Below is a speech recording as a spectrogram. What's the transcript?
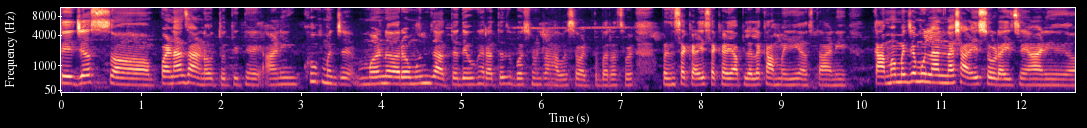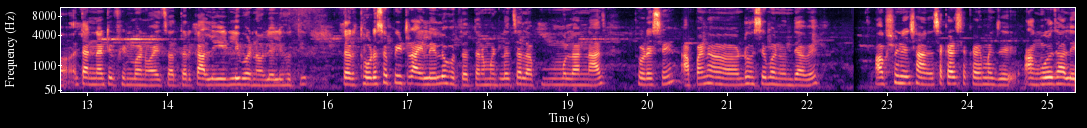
तेजस पणा जाणवतो तिथे आणि खूप म्हणजे मन रमून जातं देवघरातच बसून राहावं असं वाटतं बराच वेळ. पण सकाळी सकाळी आपल्याला कामंही असतं आणि कामं म्हणजे मुलांना शाळेत सोडायचे आणि त्यांना टिफिन बनवायचा. तर काल इडली बनवलेली होती. तर थोडंसं पीठ राहिलेलं होतं. तर म्हटलं चला मुलांना आज थोडेसे आपण डोसे बनवून द्यावे. ऑप्शन छान. सकाळी सकाळी म्हणजे आंघोळ झाले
